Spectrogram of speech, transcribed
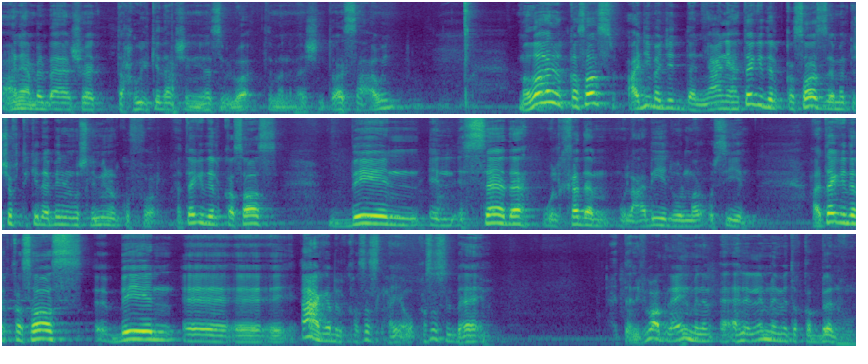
هنعمل بقى شوية تحويل كده عشان يناسب الوقت ما نبقاش نتوسع قوي. مظاهر القصاص عجيبة جدا. يعني هتجد القصاص زي ما أنت شفت كده بين المسلمين والكفار. هتجد القصاص بين السادة والخدم والعبيد والمرؤوسين. هتجد القصاص بين آه، آه، آه، أعجب القصاص الحقيقة وقصاص البهائم. حتى إن في بعض العلم أهل العلم لم يتقبله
